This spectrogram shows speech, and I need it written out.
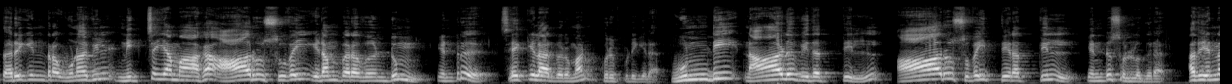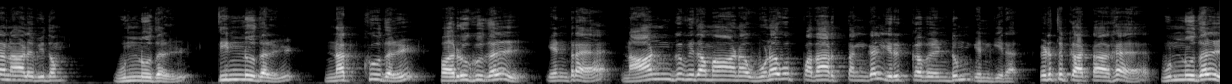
தருகின்ற உணவில் நிச்சயமாக ஆறு சுவை இடம்பெற வேண்டும் என்று சேக்கிலார் பெருமான் குறிப்பிடுகிறார். உண்டி நாலு விதத்தில் ஆறு சுவைத்திறத்தில் என்று சொல்லுகிறார். அது என்ன நாலு விதம்? உண்ணுதல் தின்னுதல் நக்குதல் பருகுதல் என்ற நான்கு விதமான உணவு பதார்த்தங்கள் இருக்க வேண்டும் என்கிறார். எடுத்துக்காட்டாக உண்ணுதல்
